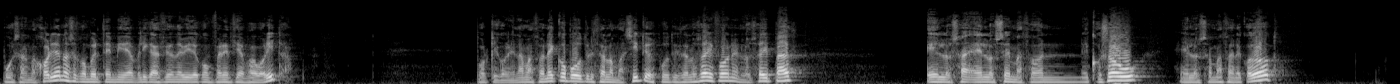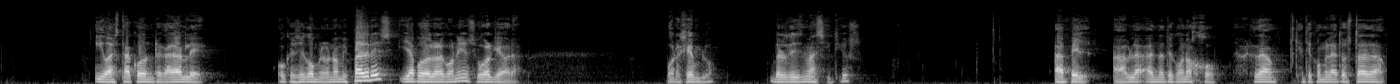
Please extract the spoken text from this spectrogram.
pues a lo mejor ya no se convierte en mi aplicación de videoconferencia favorita. Porque con el Amazon Echo puedo utilizarlo en más sitios, puedo utilizar los iPhone, en los iPad, en los, en los Amazon Echo Show, en los Amazon Echo Dot. Y basta con regalarle o que se compre uno a mis padres y ya puedo hablar con ellos igual que ahora. Por ejemplo, pero desde más sitios. Apple, habla, ándate con ojo, que te come la tostada.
